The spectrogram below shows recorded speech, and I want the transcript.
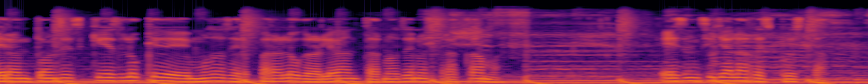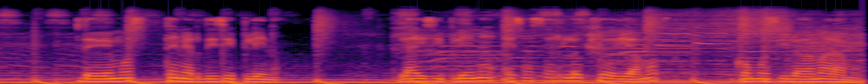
Pero entonces, ¿qué es lo que debemos hacer para lograr levantarnos de nuestra cama? Es sencilla la respuesta. Debemos tener disciplina. La disciplina es hacer lo que odiamos como si lo amáramos.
